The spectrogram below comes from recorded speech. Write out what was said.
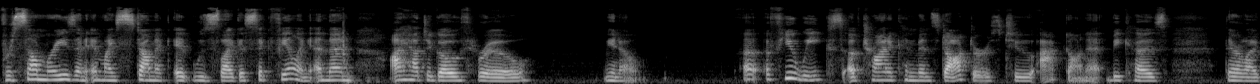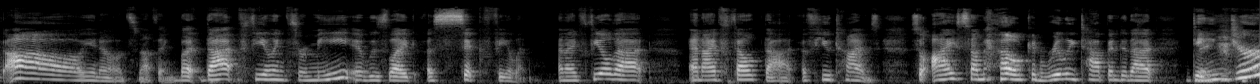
for some reason in my stomach it was like a sick feeling and then i had to go through you know a, a few weeks of trying to convince doctors to act on it because they're like oh you know it's nothing but that feeling for me it was like a sick feeling and i feel that And I've felt that a few times. So I somehow can really tap into that danger.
